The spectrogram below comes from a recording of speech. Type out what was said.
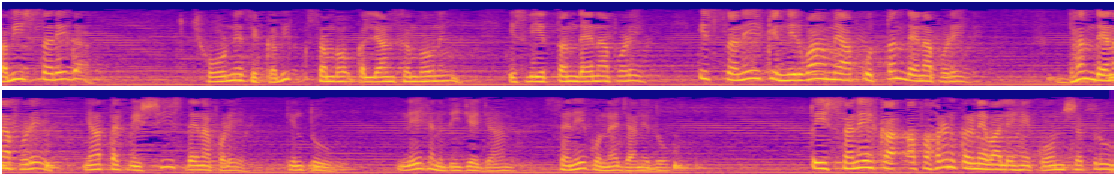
तभी सरेगा। छोड़ने से कभी संभव, कल्याण संभव नहीं। इसलिए तन देना पड़े। इस स्नेह के निर्वाह में आपको तन देना पड़े, धन देना पड़े, यहाँ तक भी शीश देना पड़े। किंतु नेहन दीजिए जान स्नेह को न जाने दो। तो इस स्नेह का अपहरण करने वाले हैं कौन शत्रु?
